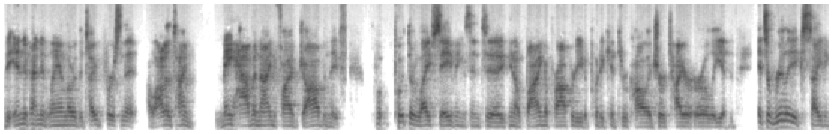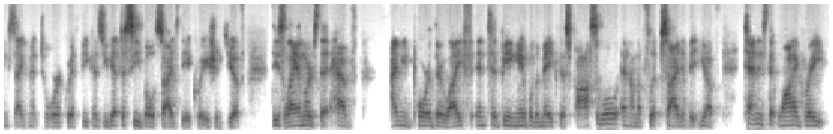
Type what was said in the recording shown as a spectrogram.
the independent landlord, the type of person that a lot of the time may have a nine to five job and they've put their life savings into you know buying a property to put a kid through college or retire early and it's a really exciting segment to work with because you get to see both sides of the equations you have these landlords that have I mean, poured their life into being able to make this possible. And on the flip side of it, you have tenants that want a great,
